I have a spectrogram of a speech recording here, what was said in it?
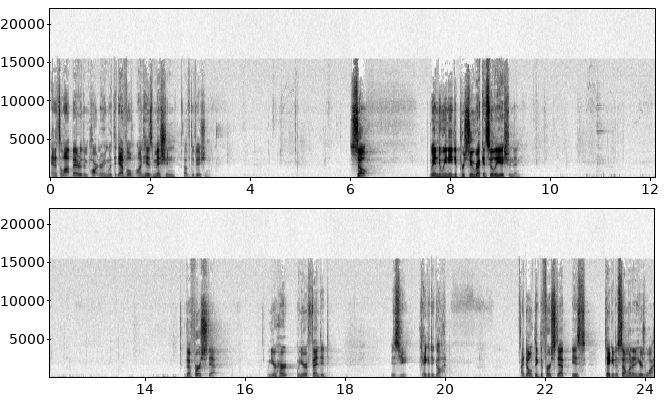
And it's a lot better than partnering with the devil on his mission of division. So, when do we need to pursue reconciliation then? The first step, when you're hurt, when you're offended, is you take it to God. I don't think the first step is take it to someone, and here's why.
